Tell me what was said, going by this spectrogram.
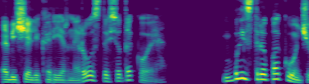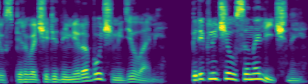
обещали карьерный рост и все такое. Быстро покончив с первоочередными рабочими делами, переключился на личные.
